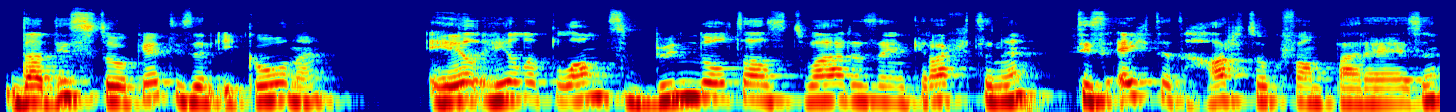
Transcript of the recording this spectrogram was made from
Dat is het ook, hè. het is een icoon. Hè. Heel, heel het land bundelt als het ware zijn krachten. Hè. Het is echt het hart ook van Parijs. Hè.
